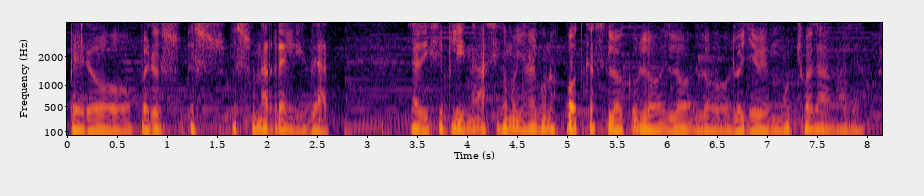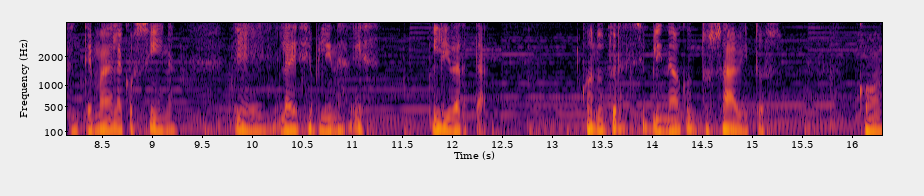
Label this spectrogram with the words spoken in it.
pero, pero es, es, una realidad. La disciplina, así como yo en algunos podcasts lo, lo, lo, lo llevé mucho al tema de la cocina, eh, la disciplina es libertad. Cuando tú eres disciplinado con tus hábitos, con,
